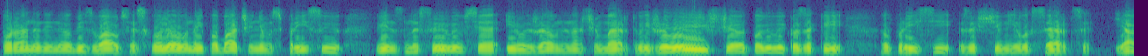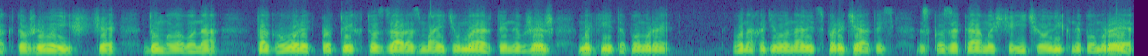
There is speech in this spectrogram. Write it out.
Поранений не обізвався, схвильований побаченням з прісою, він знесилився і лежав, неначе мертвий. Живий ще, відповіли козаки. В прісі защеміло серце. Як то живий ще? думала вона. Так говорять про тих, хто зараз мають умерти. Невже ж Микита помре? Вона хотіла навіть сперечатись з козаками, що її чоловік не помре,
